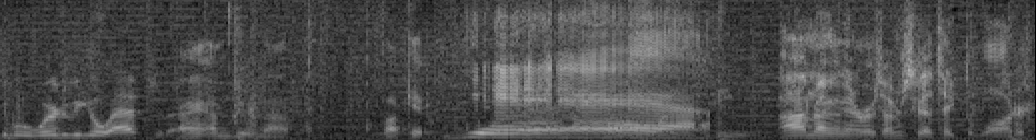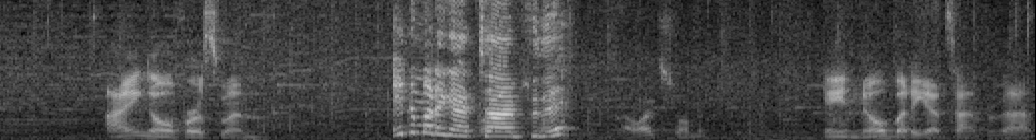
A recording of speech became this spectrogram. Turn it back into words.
Yeah, but where do we go after that? Alright, I'm doing that. Fuck it. Yeah. Oh, I see. I'm not even gonna rush, I'm just gonna take the water. I ain't going for a swim. Ain't nobody got time for that. I like swimming. Ain't nobody got time for that.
